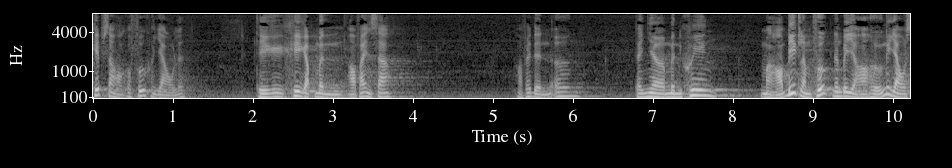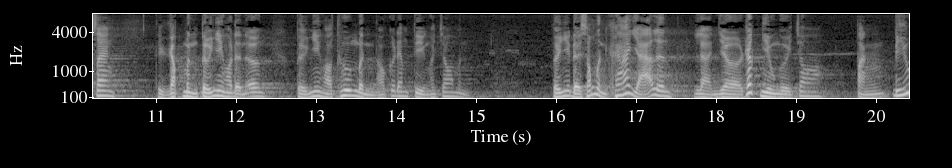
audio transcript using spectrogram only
kiếp sau họ có phước, họ giàu lên. Thì khi gặp mình, họ phải làm sao? Họ phải đền ơn tại nhờ mình khuyên mà họ biết làm phước nên bây giờ họ hưởng cái giàu sang, thì gặp mình tự nhiên họ đền ơn, tự nhiên họ thương mình, họ cứ đem tiền họ cho mình. Tự nhiên đời sống mình khá giả lên là nhờ rất nhiều người cho tặng biếu.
